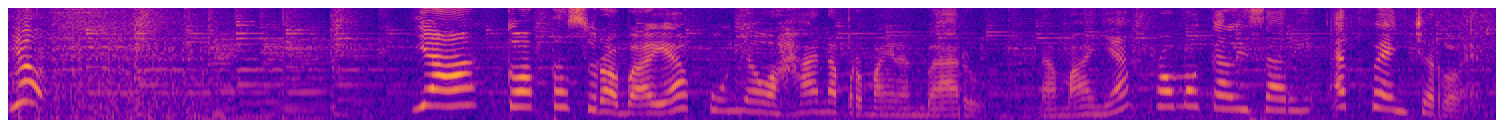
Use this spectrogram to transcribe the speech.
Yuk! Ya, kota Surabaya punya wahana permainan baru. Namanya Romo Kalisari Adventureland.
